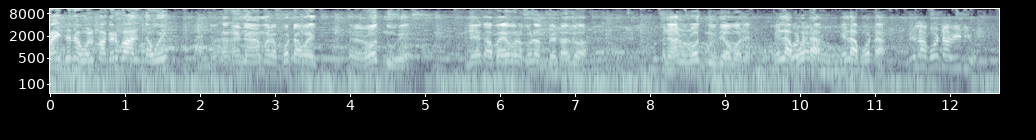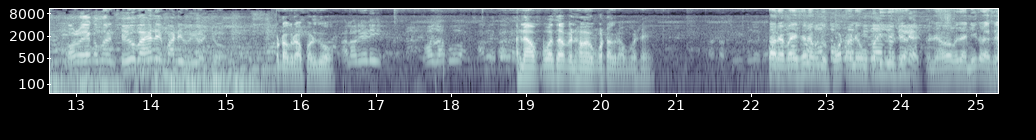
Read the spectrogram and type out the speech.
ભાઈ છે ને હોલમાં ગરબા હાલતા હોય. અને અમારા ફોટા હોય રોજનું છે. અને એક આ ભાઈ અમારા ઘોડામાં બેઠા જો અને આનું રોજનું છે અમારે. પેલા ફોટા પેલા ફોટા. પેલા ફોટા વીડિયો. ઓલો એક અમારે કેવું ભાઈ ને પાડી વયો જો ફોટોગ્રાફર જો. હાલો રેડી પોઝ આપો. અને આ પોઝ આપે ને અમે ફોટોગ્રાફર છે. તારે ભાઈ છે ને બધું ફોટા ને એવું પડી ગયું છે અને હવે બધા નીકળે છે.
